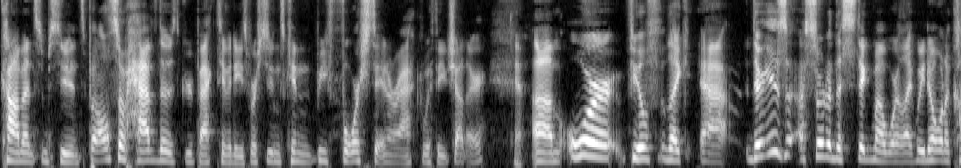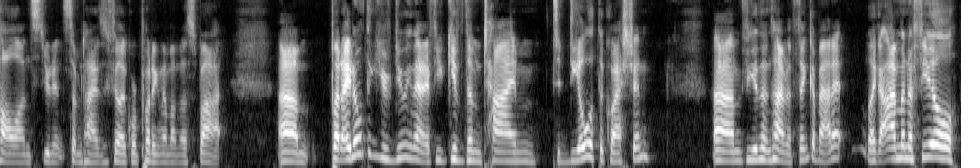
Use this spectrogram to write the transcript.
comments from students, but also have those group activities where students can be forced to interact with each other. Yeah. Um, or feel like uh, there is a sort of the stigma where like we don't want to call on students sometimes. I feel like we're putting them on the spot. Um, but I don't think you're doing that if you give them time to deal with the question um, if you give them time to think about it. Like I'm gonna feel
